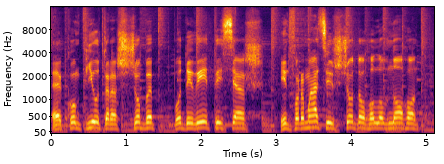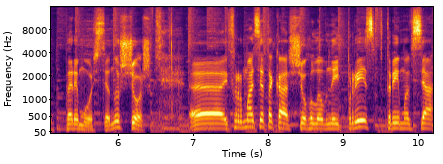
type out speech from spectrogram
е, комп'ютера, щоб подивитися інформацію щодо головного переможця. Ну що ж, е, інформація така, що головний приз втримався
